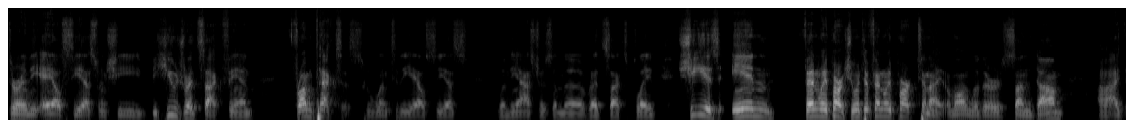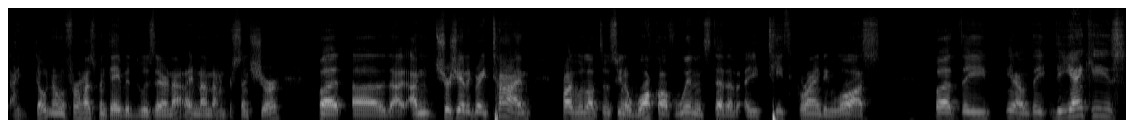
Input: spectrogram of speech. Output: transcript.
during the ALCS when she, a huge Red Sox fan from Texas, who went to the ALCS when the Astros and the Red Sox played. She is in Fenway Park. She went to Fenway Park tonight along with her son Dom. Uh, I, I, don't know if her husband David was there or not. I'm not 100 percent sure, but uh, I, am sure she had a great time. Probably would love to have seen a walk off win instead of a teeth grinding loss. But the you know the the Yankees,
